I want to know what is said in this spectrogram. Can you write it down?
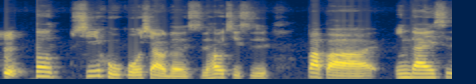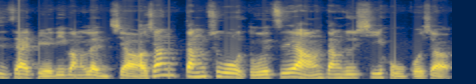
是。到西湖国小的时候，其实爸爸应该是在别的地方任教，好像当初我读的资料，好像当初西湖国小。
